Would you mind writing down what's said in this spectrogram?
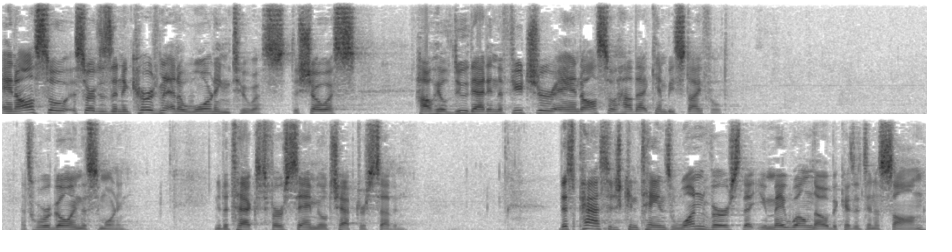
and also serves as an encouragement and a warning to us to show us how he'll do that in the future, and also how that can be stifled. That's where we're going this morning. In the text, 1 Samuel chapter 7. This passage contains one verse that you may well know because it's in a song,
